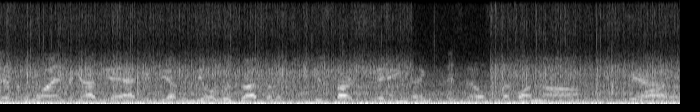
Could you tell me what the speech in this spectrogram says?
This is one thing that you have if you have to deal with drive, but like if you start spinning, like it's, it'll slip on um, Yeah. water.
